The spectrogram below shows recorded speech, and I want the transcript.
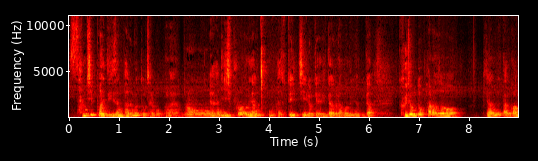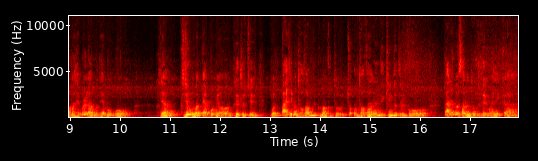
30% 이상 파는 것도 잘 못 팔아요. 어, 한 20%는 그냥 뭐 팔 수도 있지, 이렇게 생각을 하거든요. 그러니까 그 정도 팔아서 그냥 딴 거 한번 해보려면 해보고, 그냥 그 정도만 빼보면, 그래도 이제 뭐 빠지면 더 사면 그만큼 또 조금 더 사는 느낌도 들고, 다른 거 사는 돈도 되고 하니까,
